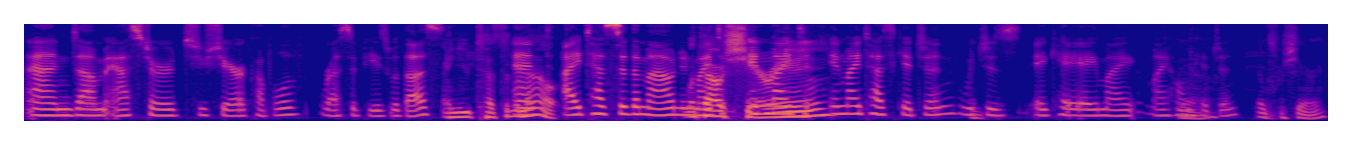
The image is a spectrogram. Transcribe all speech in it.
and um, asked her to share a couple of recipes with us. And you tested them And out. I tested them out in my Without in my in my test kitchen, which is AKA my my home Yeah. kitchen. Thanks for sharing.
